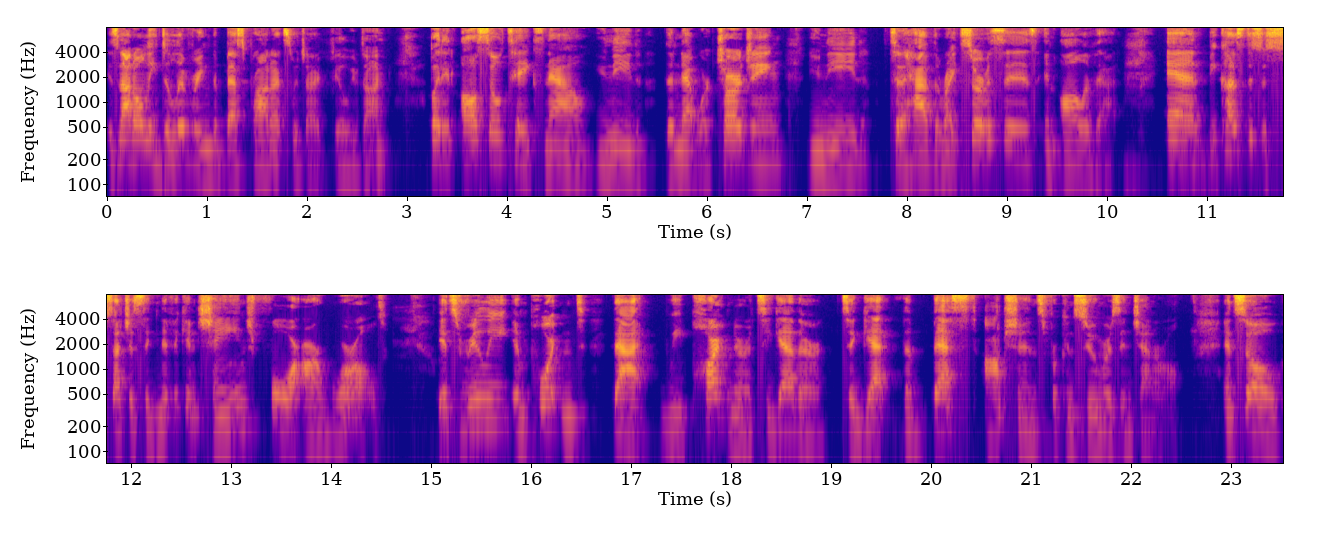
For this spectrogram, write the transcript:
it's not only delivering the best products, which I feel we've done, but it also takes now, you need the network charging, you need to have the right services and all of that. And because this is such a significant change for our world, it's really important that we partner together to get the best options for consumers in general. And so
